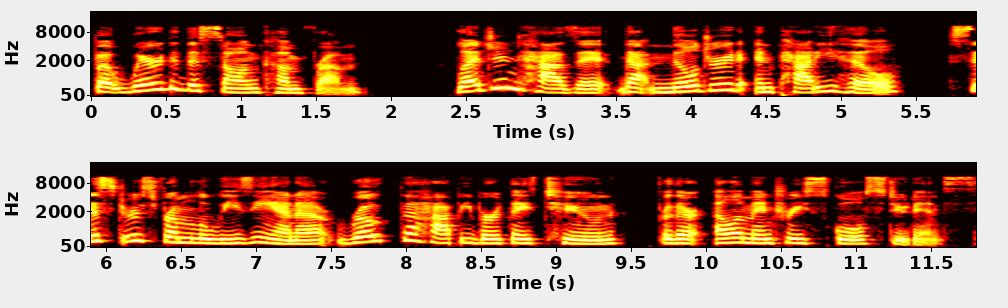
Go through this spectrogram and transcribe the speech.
but where did this song come from? Legend has it that Mildred and Patty Hill, sisters from Louisiana, wrote the happy birthday tune for their elementary school students.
